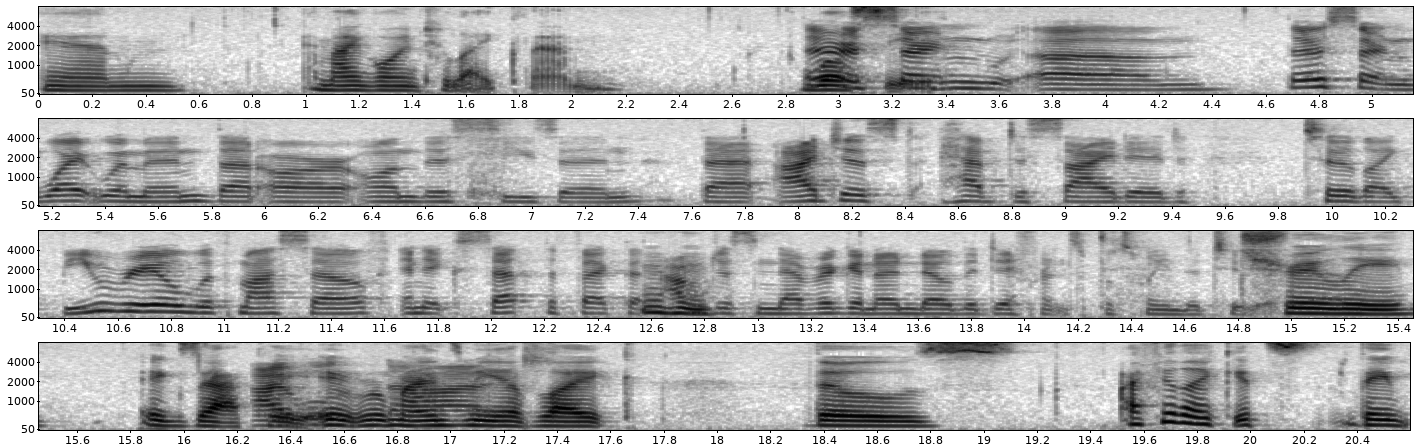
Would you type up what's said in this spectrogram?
and am I going to like them? There we'll are see. certain um, there are certain white women that are on this season that I just have decided to like be real with myself and accept the fact that mm-hmm. I'm just never gonna know the difference between the two. Truly, exactly. It reminds me of like those I feel like it's they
